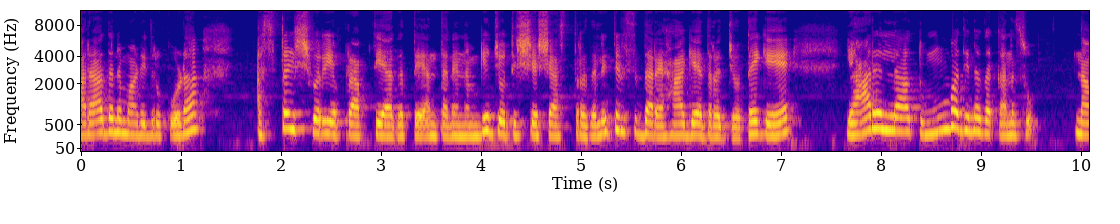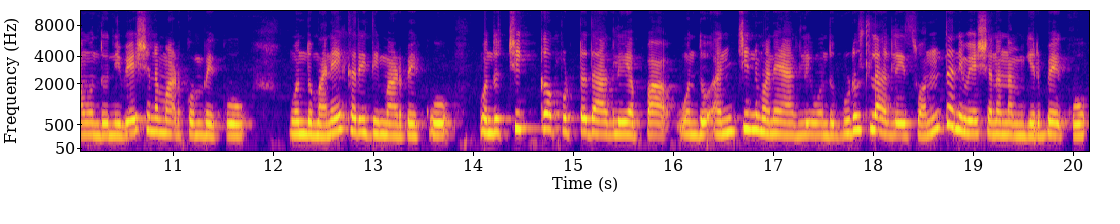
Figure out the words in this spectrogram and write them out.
ಆರಾಧನೆ ಮಾಡಿದರೂ ಕೂಡ ಅಷ್ಟೈಶ್ವರ್ಯ ಪ್ರಾಪ್ತಿಯಾಗತ್ತೆ ಅಂತಲೇ ನಮಗೆ ಜ್ಯೋತಿಷ್ಯ ಶಾಸ್ತ್ರದಲ್ಲಿ ತಿಳಿಸಿದ್ದಾರೆ. ಹಾಗೆ ಅದರ ಜೊತೆಗೆ ಯಾರೆಲ್ಲ ತುಂಬ ದಿನದ ಕನಸು ನಾವೊಂದು ನಿವೇಶನ ಮಾಡ್ಕೊಬೇಕು, ಒಂದು ಮನೆ ಖರೀದಿ ಮಾಡಬೇಕು, ಒಂದು ಚಿಕ್ಕ ಪುಟ್ಟದಾಗಲಿ ಅಪ್ಪ, ಒಂದು ಅಂಚಿನ ಮನೆ ಆಗಲಿ, ಒಂದು ಗುಡಿಸ್ಲಾಗಲಿ ಸ್ವಂತ ನಿವೇಶನ ನಮಗಿರಬೇಕು.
